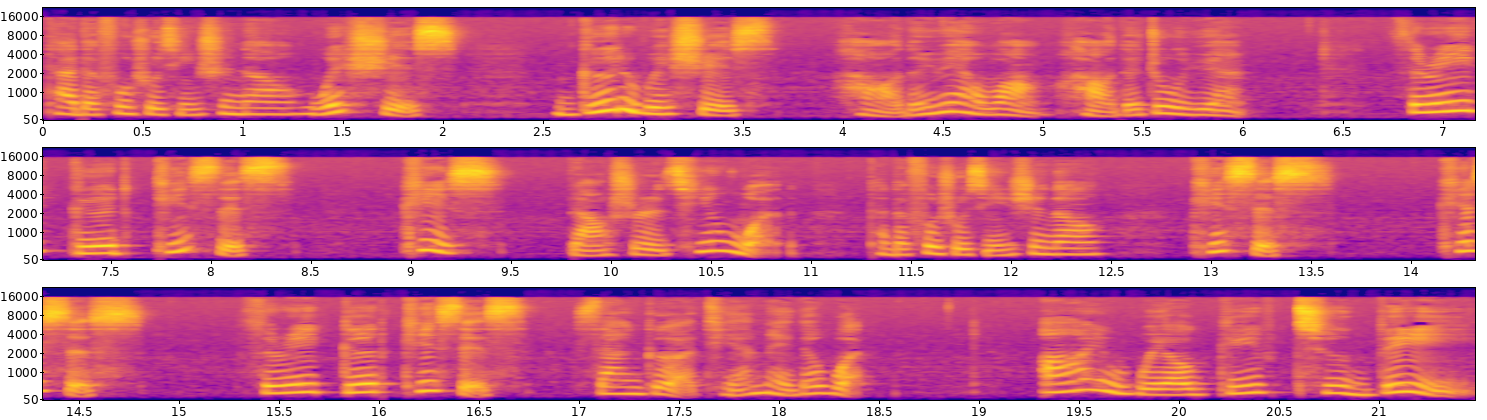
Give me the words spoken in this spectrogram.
它的复数形式呢？Wishes。Good wishes，好的愿望，好的祝愿。Three good kisses。Kiss 表示亲吻，它的复数形式呢？Kisses。Kisses。Three good kisses，三个甜美的吻。I will give to thee。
